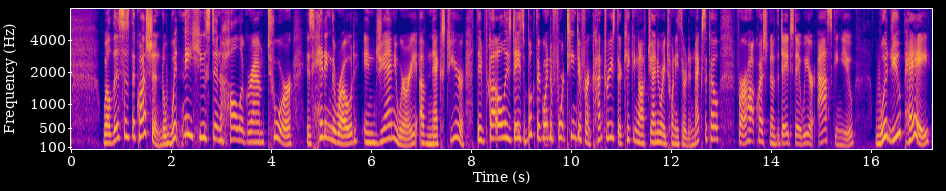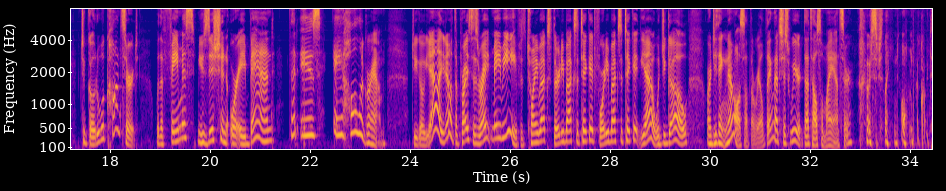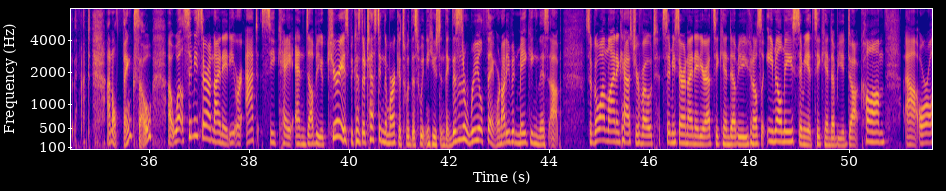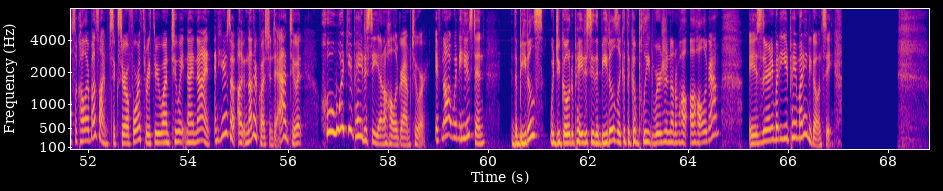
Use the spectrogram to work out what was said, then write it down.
Well, this is the question. The Whitney Houston hologram tour is hitting the road in January of next year. They've got all these dates booked. They're going to 14 different countries. They're kicking off January 23rd in Mexico. For our hot question of the day today, we are asking you Would you pay to go to a concert with a famous musician or a band that is a hologram? Do you go, yeah, you know, if the price is right, maybe. If it's 20 bucks, 30 bucks a ticket, 40 bucks a ticket, yeah, would you go? Or do you think, no, it's not the real thing? That's just weird. That's also my answer. I would just be like, no, I'm not going to that. I don't think so. Uh, well, Simi Sara 980 or at CKNW. Curious because they're testing the markets with this Whitney Houston thing. This is a real thing. We're not even making this up. So go online and cast your vote. Simi Sara 980 or at CKNW. You can also email me, simi at cknw.com, uh, or also call our buzzline, 604 331 2899. And here's a, another question to add to it Who would you pay to see on a hologram tour? If not Whitney Houston, the Beatles? Would you go to pay to see the Beatles, like at the complete version of a hologram? Is there anybody you'd pay money to go and see?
